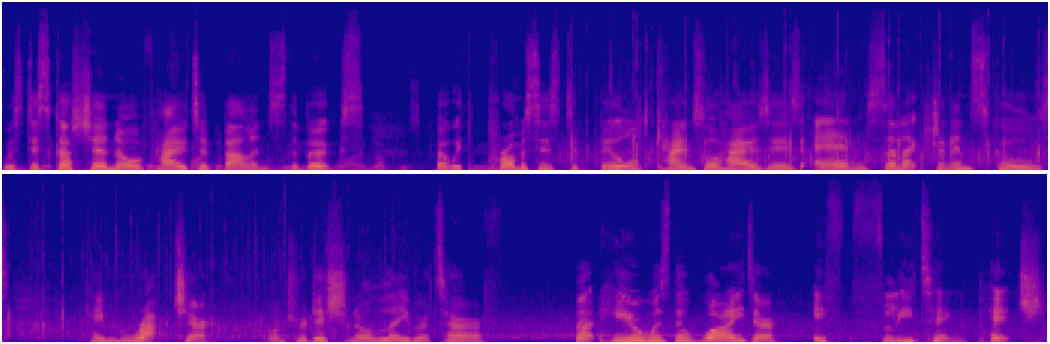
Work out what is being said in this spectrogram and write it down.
was discussion of how to balance the books, but with promises to build council houses, end selection in schools, came rapture on traditional Labour turf. But here was the wider, if fleeting, pitch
